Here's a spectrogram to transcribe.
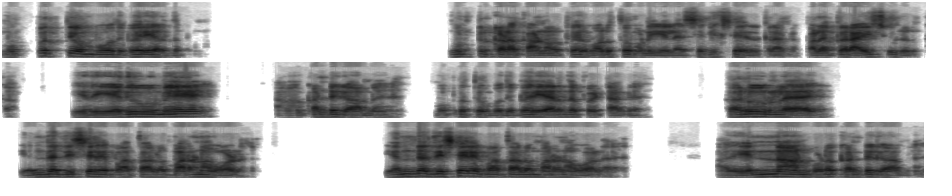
முப்பத்தி ஒன்பது பேர் இறந்து போனாங்க. நூற்றுக்கணக்கானோர் பேர் மருத்துவமனையில சிகிச்சை இருக்கிறாங்க பல பேர் ஐசியூ இருக்காங்க. இது எதுவுமே அவன் கண்டுக்காம முப்பத்தி ஒன்பது பேர் இறந்து போயிட்டாங்க. கரூர்ல எந்த திசையில பார்த்தாலும் மரண ஓலை. எந்த திசையில பார்த்தாலும் மரண ஓலை அது என்னான்னு கூட கண்டுக்காம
